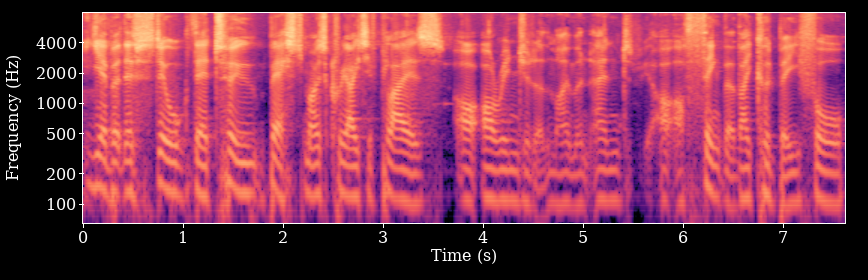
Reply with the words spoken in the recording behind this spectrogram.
yeah, but they're still their two best, most creative players are, are injured at the moment, and I, I think that they could be for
